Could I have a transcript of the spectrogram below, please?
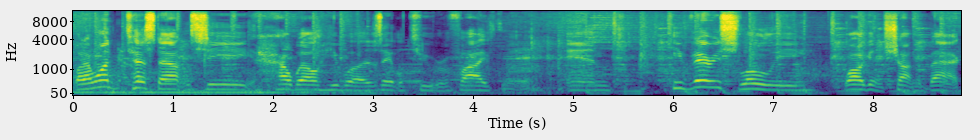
But I wanted to test out and see how well he was able to revive me. And he very slowly, while getting shot in the back,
